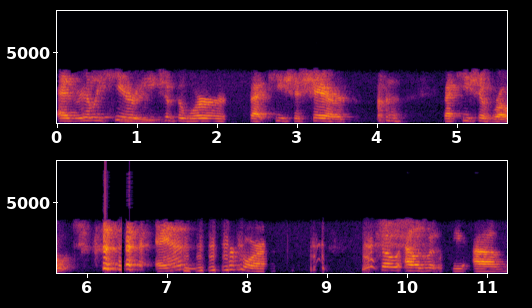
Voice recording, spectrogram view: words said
and really hear mm. each of the words that Keisha shared, that Keisha wrote and perform so eloquently. Um,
